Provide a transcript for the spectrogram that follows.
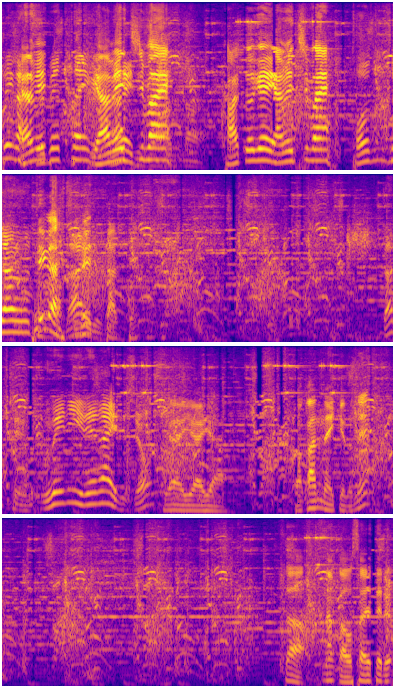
手が滑った以外やめちまえ。格ゲーやめちまえ。飛んじゃうと手が滑ったって。だって上に入れないでしょ？いやいやいやわかんないけどね。さあなんか押されてる。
